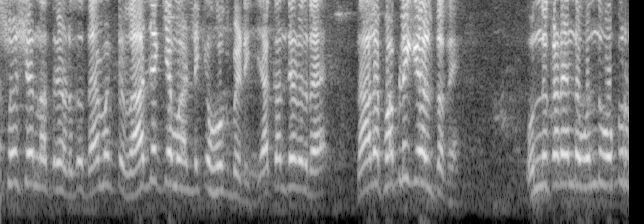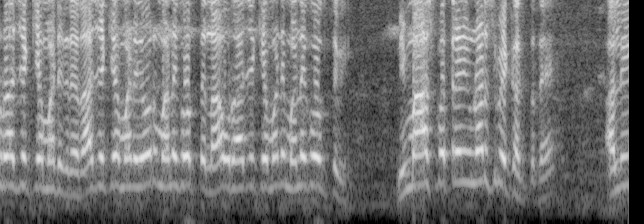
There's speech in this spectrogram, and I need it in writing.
ಅಸೋಸಿಯೇಷನ್ ಹತ್ರ ಹೇಳೋದು, ದಯಮಾಡಿ ರಾಜಕೀಯ ಮಾಡಲಿಕ್ಕೆ ಹೋಗಬೇಡಿ. ಯಾಕಂತ ಹೇಳಿದ್ರೆ ನಾಳೆ ಪಬ್ಲಿಕ್ ಹೇಳ್ತದೆ. ಒಂದು ಕಡೆಯಿಂದ ಒಂದು ಒಬ್ಬರು ರಾಜಕೀಯ ಮಾಡಿದರೆ, ರಾಜಕೀಯ ಮಾಡಿದವರು ಮನೆಗೆ ಹೋಗ್ತಾರೆ. ನಾವು ರಾಜಕೀಯ ಮಾಡಿ ಮನೆಗೆ ಹೋಗ್ತೀವಿ. ನಿಮ್ಮ ಆಸ್ಪತ್ರೆ ನೀವು ನಡೆಸಬೇಕಾಗ್ತದೆ. ಅಲ್ಲಿ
